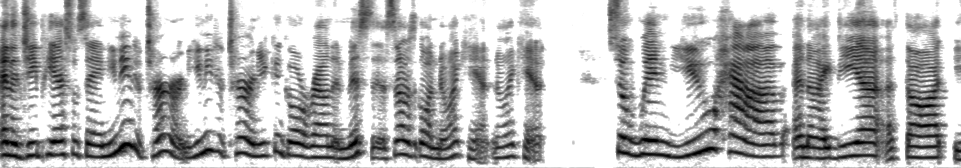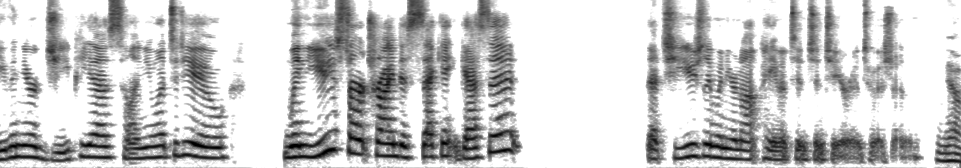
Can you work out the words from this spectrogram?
And the GPS was saying, You need to turn, you need to turn, you can go around and miss this. And I was going, No, I can't, no, I can't. So when you have an idea, a thought, even your GPS telling you what to do, when you start trying to second guess it, that's usually when you're not paying attention to your intuition. Yeah.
